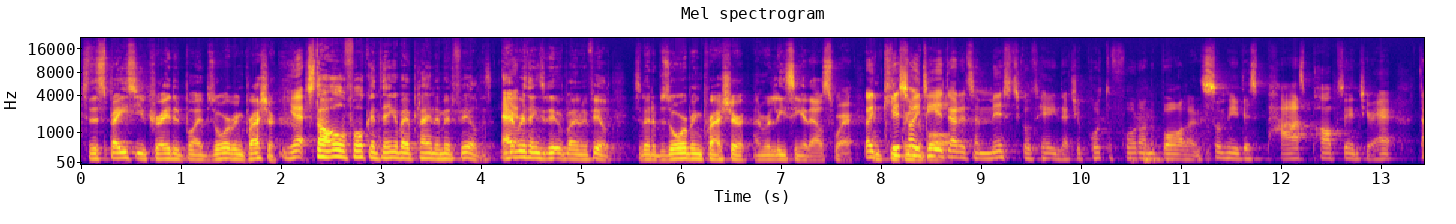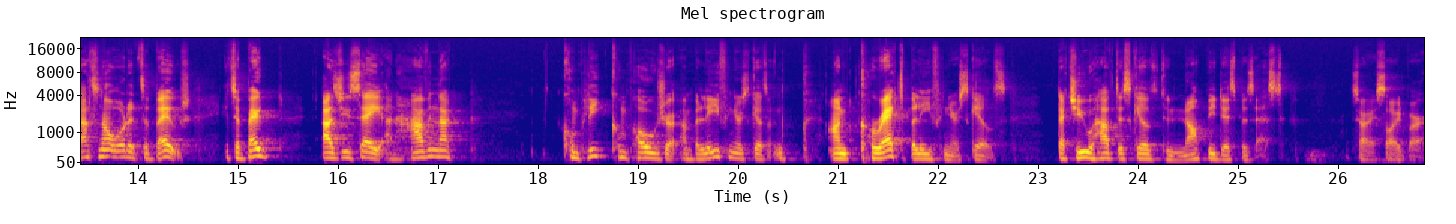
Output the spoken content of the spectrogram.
to the space you created by absorbing pressure. Yeah. It's the whole fucking thing about playing in midfield. It's everything to do with playing in midfield. It's about absorbing pressure and releasing it elsewhere. like this idea that it's a mystical thing that you put the foot on the ball and suddenly this pass pops into your head. That's not what it's about. It's about, as you say, and having that complete composure and belief in your skills and, and correct belief in your skills, that you have the skills to not be dispossessed. Sorry, sidebar.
